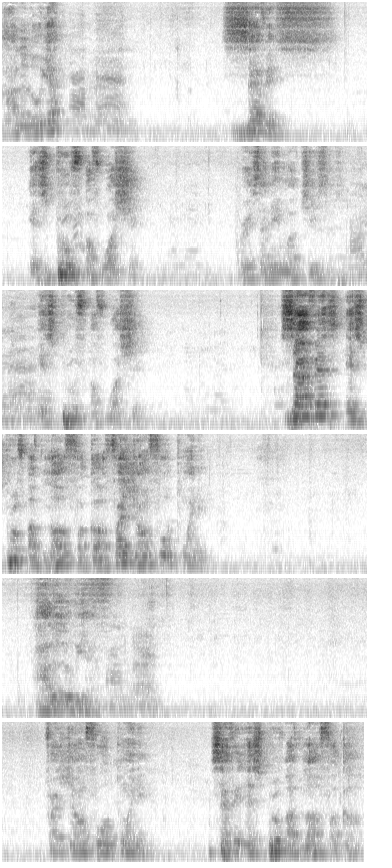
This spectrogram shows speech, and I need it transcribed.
Hallelujah. Amen. Service is proof of worship. Praise the name of Jesus. Amen. It's proof of worship. Service is proof of love for God. First John 4 20. Hallelujah. Amen. First John 4 20. Service is proof of love for God.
